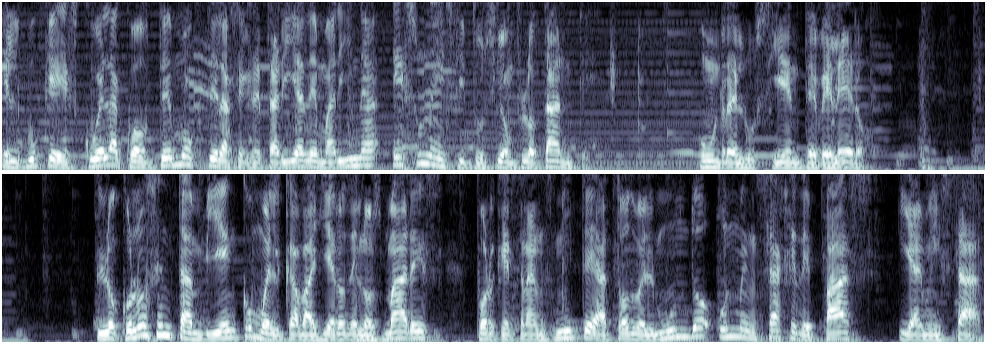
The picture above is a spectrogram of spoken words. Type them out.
El buque Escuela Cuauhtémoc de la Secretaría de Marina es una institución flotante, un reluciente velero. Lo conocen también como el Caballero de los Mares porque transmite a todo el mundo un mensaje de paz y amistad.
